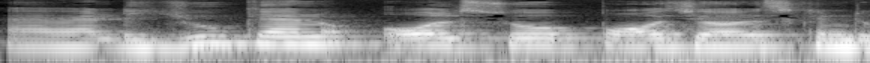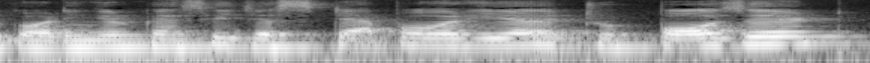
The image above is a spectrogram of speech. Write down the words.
And you can also pause your screen recording. You can see just tap over here to pause it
